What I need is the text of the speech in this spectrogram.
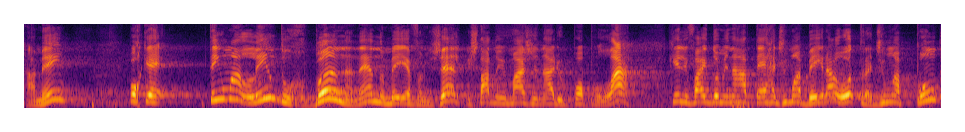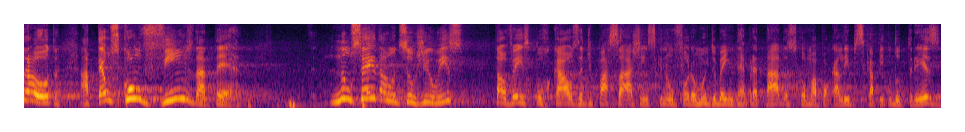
Amém? Porque tem uma lenda urbana, né, no meio evangélico, está no imaginário popular, que ele vai dominar a terra de uma beira a outra, de uma ponta a outra, até os confins da terra. Não sei de onde surgiu isso, talvez por causa de passagens que não foram muito bem interpretadas, como Apocalipse capítulo 13,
